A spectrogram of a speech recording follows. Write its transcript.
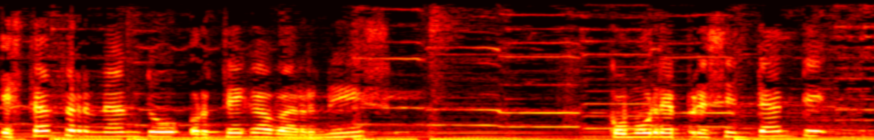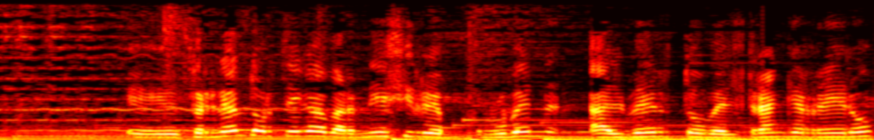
está Fernando Ortega Barnés como representante eh, Fernando Ortega Barnés y Rubén Alberto Beltrán Guerrero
